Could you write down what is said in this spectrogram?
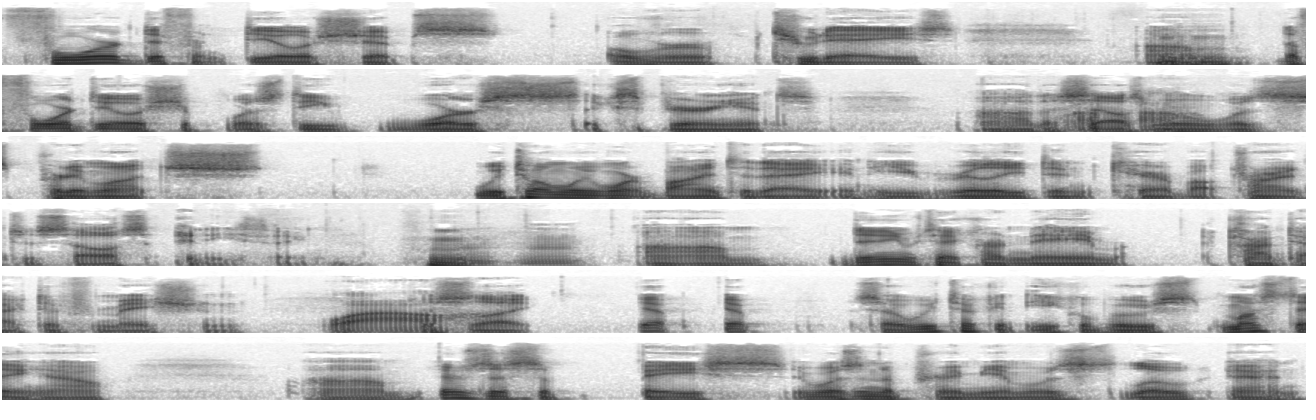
four different dealerships over two days. Um, The Ford dealership was the worst experience. Uh, the salesman was pretty much. We told him we weren't buying today, and he really didn't care about trying to sell us anything. Um, didn't even take our name, contact information. Wow. Just like, yep, yep. So we took an EcoBoost Mustang out. Um, it was just a base. It wasn't a premium. It was low end,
